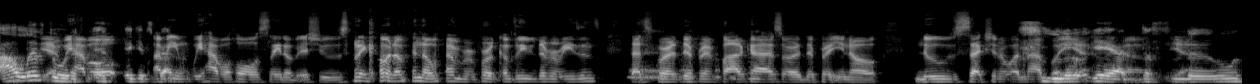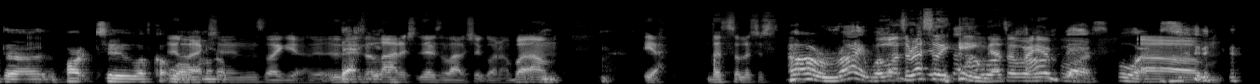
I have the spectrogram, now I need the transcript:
I'll live Yeah, through we it have if, a whole- it gets I mean, we have a whole slate of issues like coming up in November for completely different reasons. That's for a different podcast or a different, you know, news section or whatnot. But yeah, yeah, the yeah. flu, the, the part two of co- well, I don't know. elections, like yeah, there- That, there's a yeah. lot of there's a lot of shit going on. But um, yeah, let's so let's just All right, well, Move on to let's get into wrestling. That's what we're here for. Sports. um.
